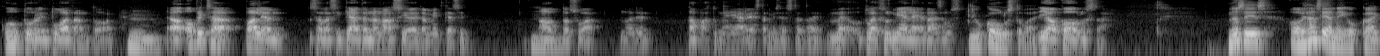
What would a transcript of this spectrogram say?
Kulttuurin tuotantoon. Hmm. Ja opit sä paljon sellaisia käytännön asioita, mitkä sit Mm. auttoi sua noiden tapahtumien järjestämisestä? Tai me, tuleeko sulla mieleen jotain semmoista? Niin koulusta vai? Joo, koulusta. No siis, olihan siellä niinku kaik,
